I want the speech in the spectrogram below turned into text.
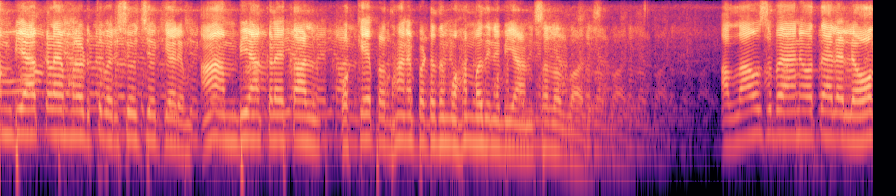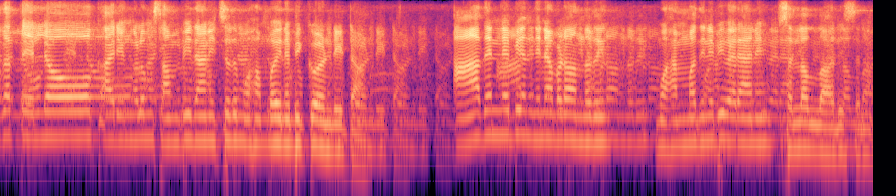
അമ്പിയാക്കളെ നമ്മൾ എടുത്ത് പരിശോധിച്ച് നോക്കിയാലും ആ അമ്പിയാക്കളെക്കാൾ ഒക്കെ പ്രധാനപ്പെട്ടത് മുഹമ്മദ് നബിയാണ് സല്ലല്ലാഹു അള്ളാഹു സുബാനുവത്താല ലോകത്തെ എല്ലാ കാര്യങ്ങളും സംവിധാനിച്ചത് മുഹമ്മദ് നബിക്ക് വേണ്ടിയിട്ടാണ്. ആദൻ നബി എന്തിനാ അവിടെ വന്നത്? മുഹമ്മദ് നബി വരാന്. സല്ലല്ലാഹു അലൈഹി വസല്ലം.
